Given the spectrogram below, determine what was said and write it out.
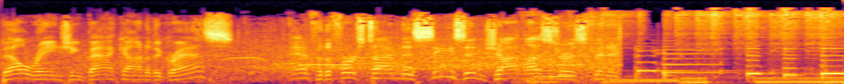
Bell ranging back onto the grass. And for the first time this season, Jon Lester has finished.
